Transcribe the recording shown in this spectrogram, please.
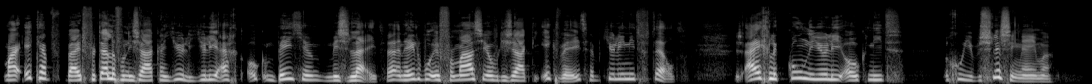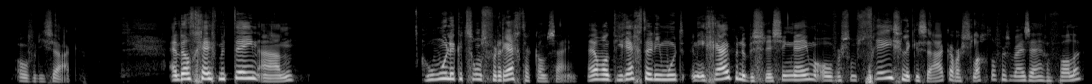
Maar ik heb bij het vertellen van die zaak aan jullie, jullie eigenlijk ook een beetje misleid. Hè? Een heleboel informatie over die zaak die ik weet, heb ik jullie niet verteld. Dus eigenlijk konden jullie ook niet een goede beslissing nemen over die zaak. En dat geeft meteen aan hoe moeilijk het soms voor de rechter kan zijn. want die rechter die moet een ingrijpende beslissing nemen over soms vreselijke zaken waar slachtoffers bij zijn gevallen.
